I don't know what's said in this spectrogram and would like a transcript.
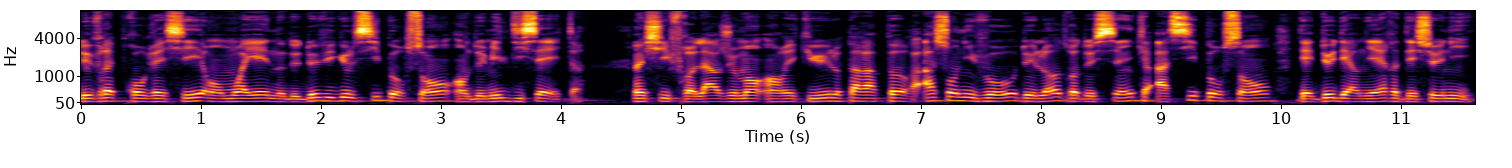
devraient progresser en moyenne de 2,6% en 2017. Un chiffre largement en recul par rapport à son niveau de l'ordre de 5 à 6% des deux dernières décennies.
